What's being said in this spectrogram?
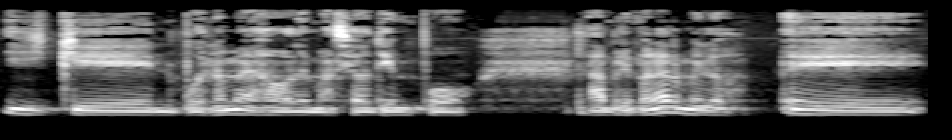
y que pues no me ha dejado demasiado tiempo a preparármelo. Eh,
